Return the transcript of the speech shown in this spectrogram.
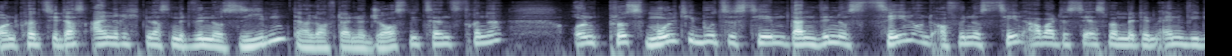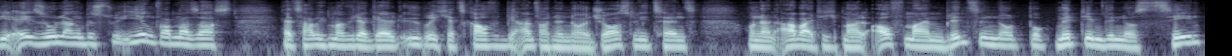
Und könntest dir das einrichten lassen mit Windows 7. Da läuft eine JAWS-Lizenz drin und plus Multiboot-System, dann Windows 10 und auf Windows 10 arbeitest du erstmal mit dem NVDA so lange, bis du irgendwann mal sagst, jetzt habe ich mal wieder Geld übrig, jetzt kaufe ich mir einfach eine neue JAWS-Lizenz und dann arbeite ich mal auf meinem Blinzeln-Notebook mit dem Windows 10,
